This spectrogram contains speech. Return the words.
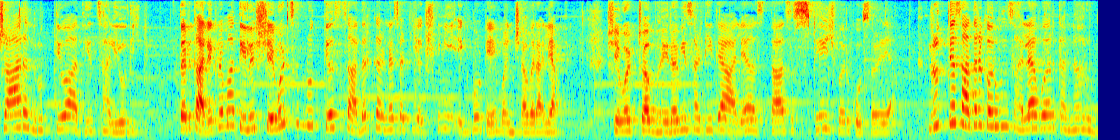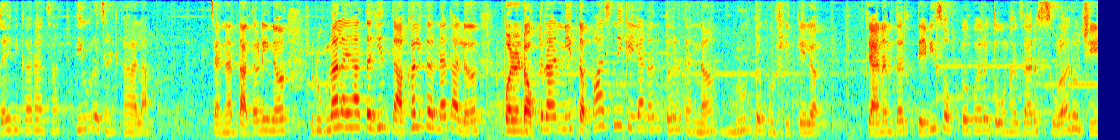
चार नृत्य आधीच झाली होती. तर कार्यक्रमातील शेवटचं नृत्य सादर करण्यासाठी अश्विनी एकबोटे मंचावर आल्या. शेवटच्या भैरवीसाठी त्या आल्या असताच स्टेजवर कोसळल्या. नृत्य सादर करून झाल्यावर त्यांना हृदयविकाराचा तीव्र झटका आला. त्यांना तातडीनं रुग्णालयातही दाखल करण्यात आलं पण डॉक्टरांनी तपासणी केल्यानंतर त्यांना मृत घोषित केलं. त्यानंतर तेवीस ऑक्टोबर दोन हजार सोळा रोजी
